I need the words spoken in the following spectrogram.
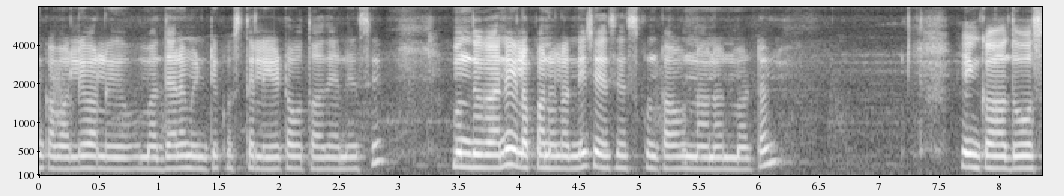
ఇంకా మళ్ళీ వాళ్ళు మధ్యాహ్నం ఇంటికి వస్తే లేట్ అవుతుంది అనేసి ముందుగానే ఇలా పనులన్నీ చేసేసుకుంటా ఉన్నాను అనమాట ఇంకా దోశ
